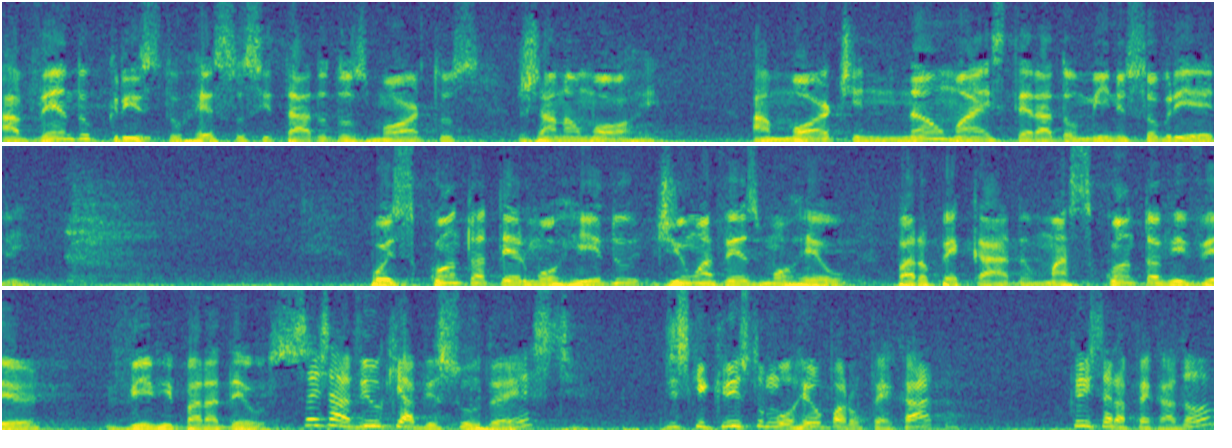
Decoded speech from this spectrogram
havendo Cristo ressuscitado dos mortos, já não morre a morte não mais terá domínio sobre ele. Pois quanto a ter morrido, de uma vez morreu para o pecado, mas quanto a viver, vive para Deus. Você já viu que absurdo é este? Diz que Cristo morreu para o pecado? Cristo era pecador?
